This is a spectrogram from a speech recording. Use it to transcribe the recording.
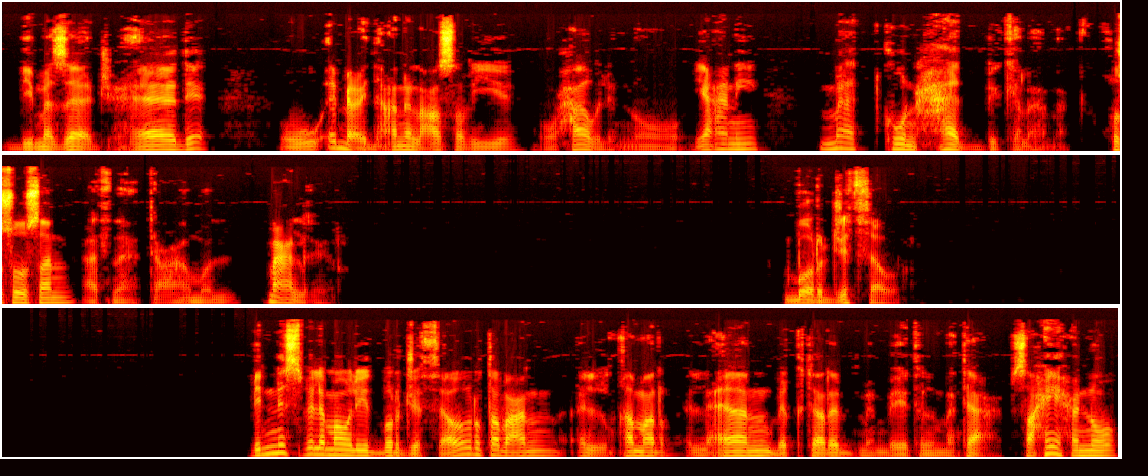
بمزاج هادئ وابعد عن العصبية وحاول إنه يعني ما تكون حاد بكلامك خصوصا أثناء التعامل مع الغير. برج الثور بالنسبة لمواليد برج الثور طبعا القمر الآن بيقترب من بيت المتاعب صحيح أنه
